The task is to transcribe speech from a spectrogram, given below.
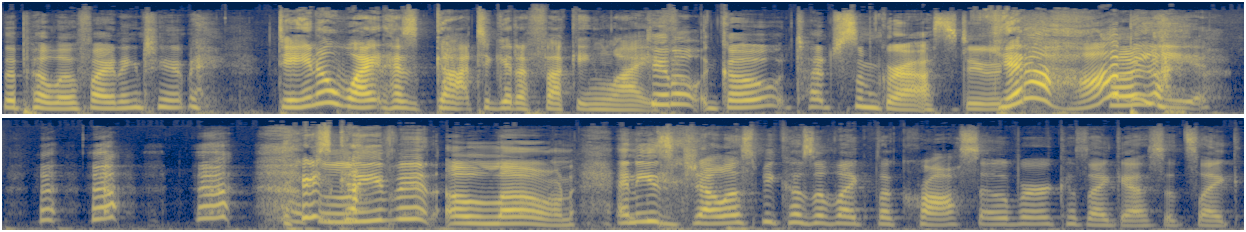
the pillow fighting champion. Dana White has got to get a fucking life. A, go touch some grass, dude. Get a hobby. Leave it alone. And he's jealous because of like the crossover, because I guess it's like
